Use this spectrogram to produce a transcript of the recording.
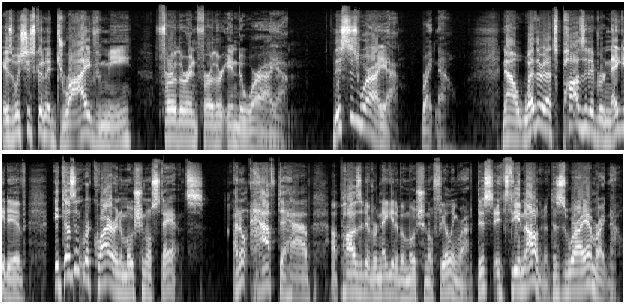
is what's just going to drive me further and further into where I am. This is where I am right now. Now, whether that's positive or negative, it doesn't require an emotional stance. I don't have to have a positive or negative emotional feeling around it. This it's the acknowledgement. This is where I am right now.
